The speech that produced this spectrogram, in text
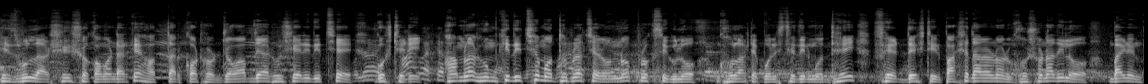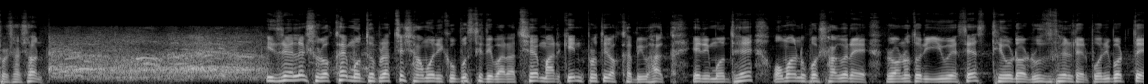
হিজবুল্লাহর শীর্ষ কমান্ডারকে হত্যার কঠোর জবাব দেওয়ার হুঁশিয়ারি দিচ্ছে গোষ্ঠীটি। হামলার হুমকি দিচ্ছে মধ্যপ্রাচ্যের অন্য প্রক্সিগুলো। ঘোলাটে পরিস্থিতির মধ্যেই ফের দেশটির পাশে দাঁড়ানোর ঘোষণা দিল বাইডেন প্রশাসন। ইসরায়েলের সুরক্ষায় মধ্যপ্রাচ্যে সামরিক উপস্থিতি বাড়াচ্ছে মার্কিন প্রতিরক্ষা বিভাগ। এরই মধ্যে ওমান উপসাগরে রণতরী ইউএসএস থিওডর রুজভেল্টের পরিবর্তে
